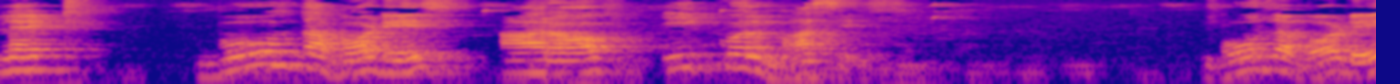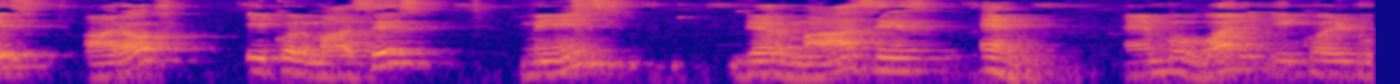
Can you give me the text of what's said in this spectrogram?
let both the bodies are of equal masses. Both the bodies are of equal masses means their mass is m. m1 equal to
